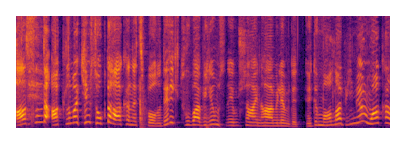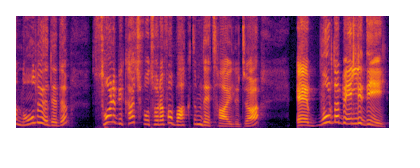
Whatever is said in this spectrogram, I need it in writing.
aslında aklıma kim soktu Hakan Atipoğlu. Dedi ki Tuğba biliyor musun Ebru Şahin hamile mi dedi. Dedim vallahi bilmiyorum Hakan ne oluyor dedim. Sonra birkaç fotoğrafa baktım detaylıca. Ee, burada belli değil.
